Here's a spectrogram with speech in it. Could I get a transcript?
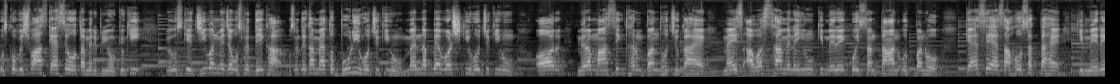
उसको विश्वास कैसे होता मेरे प्रियो? क्योंकि उसके जीवन में जब उसने देखा उसने देखा, मैं तो बूढ़ी हो चुकी हूँ, मैं नब्बे वर्ष की हो चुकी हूँ और मेरा मासिक धर्म बंद हो चुका है। मैं इस अवस्था में नहीं हूँ कि मेरे कोई संतान उत्पन्न हो। कैसे ऐसा हो सकता है कि मेरे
